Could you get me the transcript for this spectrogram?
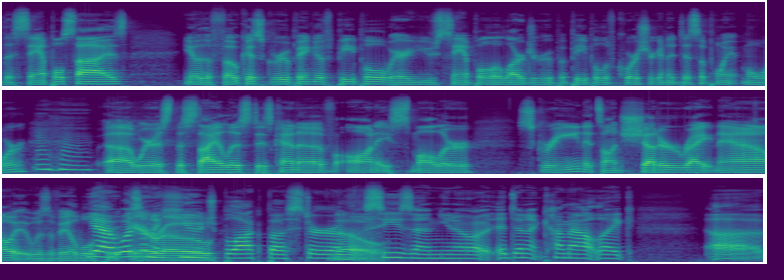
the sample size. you know the focus grouping of people where you sample a larger group of people of course you're going to disappoint more Mm-hmm. uh, whereas the stylist is kind of on a smaller screen it's on Shudder right now it was available yeah, it wasn't arrow a huge blockbuster of No. the season. You know, it didn't come out like uh,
